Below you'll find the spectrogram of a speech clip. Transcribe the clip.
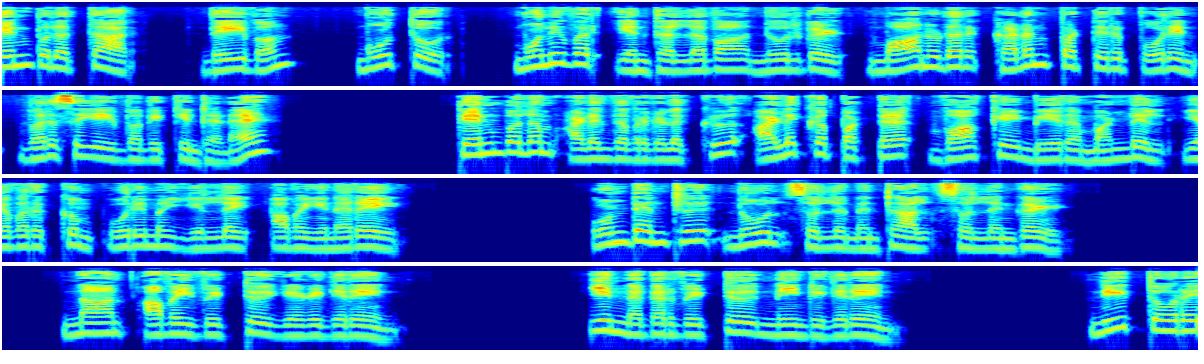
தென்புலத்தார் தெய்வம் மூத்தோர் முனிவர் என்றல்லவா நூல்கள் மானுடர் கடன்பட்டிருப்போரின் வரிசையை வகிக்கின்றன? தென்புலம் அடைந்தவர்களுக்கு அளிக்கப்பட்ட வாக்கை மீற மண்ணில் எவருக்கும் உரிமை இல்லை அவையினரே. உண்டென்று நூல் சொல்லுமென்றால் சொல்லுங்கள். நான் அவை விட்டு எழுகிறேன். இந்நகர் விட்டு நீங்குகிறேன். நீத்தோரை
